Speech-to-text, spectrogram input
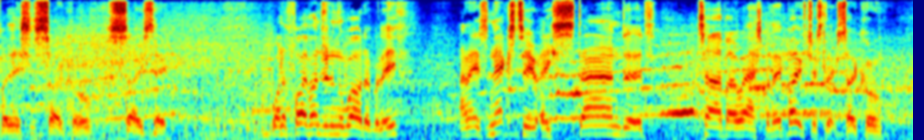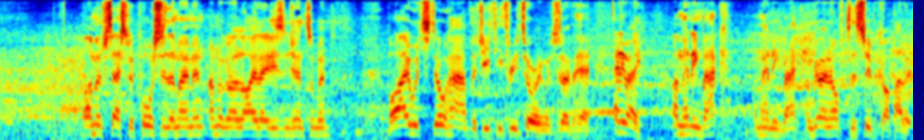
But this is so cool, so sick. One of 500 in the world, I believe. And it's next to a standard Turbo S, but they both just look so cool. I'm obsessed with Porsches at the moment, I'm not gonna lie, ladies and gentlemen. But I would still have the GT3 Touring, which is over here. Anyway, I'm heading back, I'm heading back. I'm going off to the supercar paddock.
